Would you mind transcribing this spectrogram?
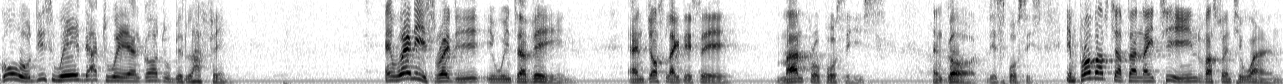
go this way, that way, and God will be laughing. And when He is ready, He will intervene. And just like they say, Man proposes and God disposes. In Proverbs chapter 19, verse 21,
